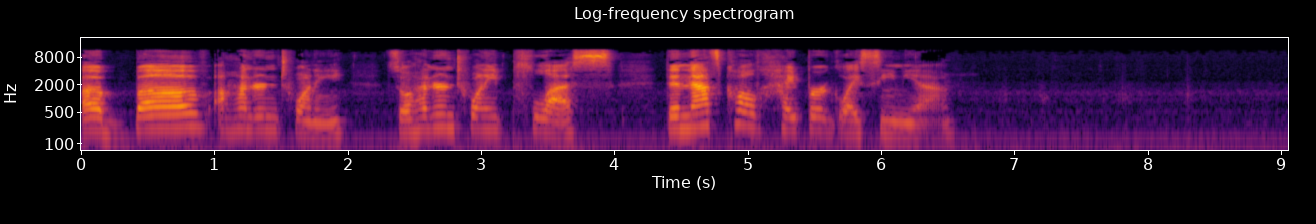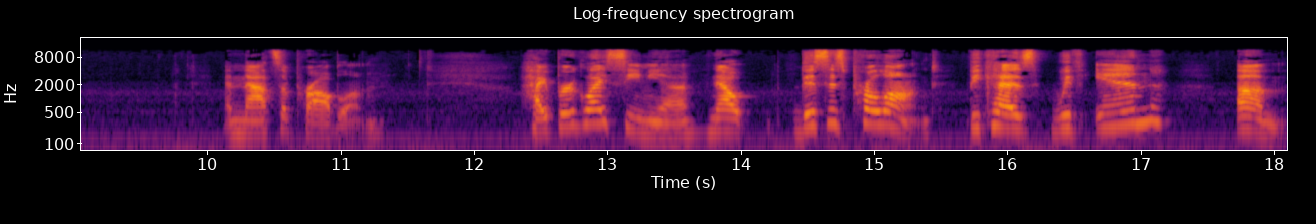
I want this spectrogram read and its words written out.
above 120, so 120 plus, then that's called hyperglycemia. And that's a problem. Hyperglycemia, now this is prolonged because within um,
